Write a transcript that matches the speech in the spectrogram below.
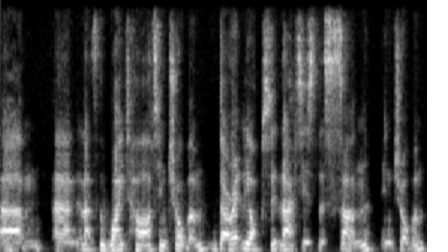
Um, and that's the White Hart in Chobham. Directly opposite that is the Sun in Chobham.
